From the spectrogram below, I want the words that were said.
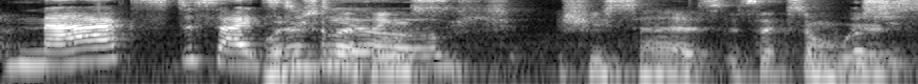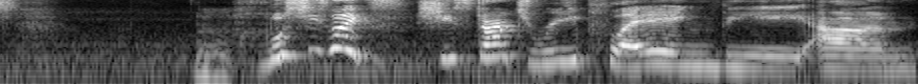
what Max decides what to are some do. of the things she says it's like some well, weird she's, well, she's like, she starts replaying the um,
